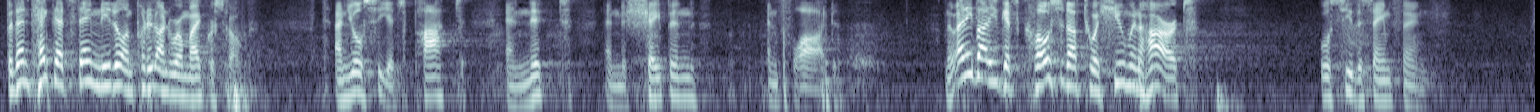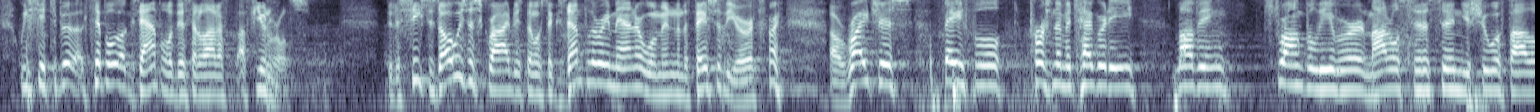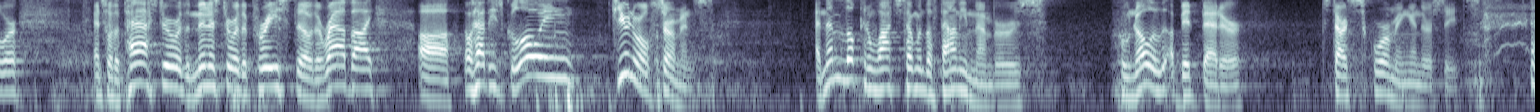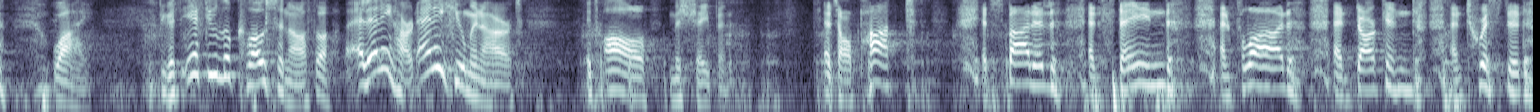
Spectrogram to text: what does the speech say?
But then take that same needle and put it under a microscope. And you'll see it's pocked and nicked and misshapen and flawed. Now, anybody who gets close enough to a human heart will see the same thing. We see a typical example of this at a lot of, funerals. The deceased is always described as the most exemplary man or woman on the face of the earth, right? a righteous, faithful, person of integrity, loving, strong believer, and model citizen, Yeshua follower. And so the pastor or the minister or the priest or the rabbi, uh, they'll have these glowing funeral sermons. And then look and watch some of the family members who know a bit better start squirming in their seats. Why? Because if you look close enough uh, at any heart, any human heart, it's all misshapen. It's all pocked, it's spotted and stained and flawed and darkened and twisted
